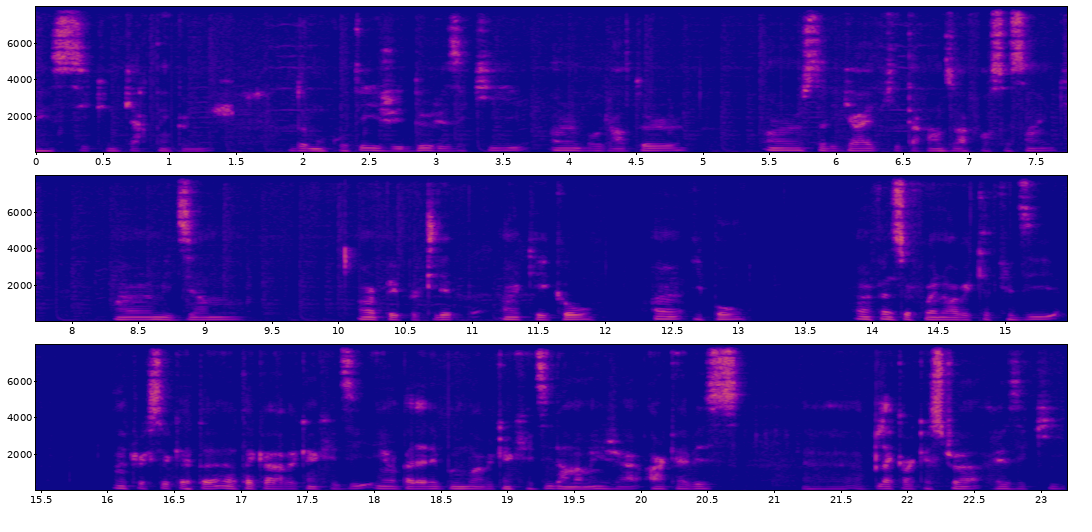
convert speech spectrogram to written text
ainsi qu'une carte inconnue. De mon côté, j'ai deux Rezeki, un Bogalter, un study guide qui est rendu à force 5, un medium, un paperclip, un Keiko, un hippo, un fencer Fueno avec 4 crédits, un trickster attacker avec un crédit et un paladin moi avec un crédit. Dans ma main, j'ai un archivist, euh, Black Orchestra, Rezeki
